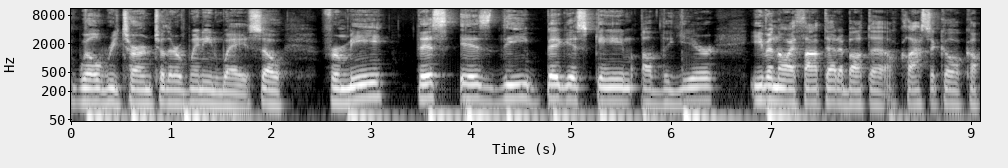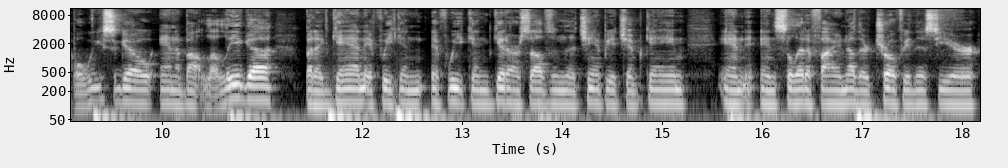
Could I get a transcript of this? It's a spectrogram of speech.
will return to their winning ways. So for me, this is the biggest game of the year, even though I thought that about the Clasico a couple weeks ago and about La Liga. But again, if we can if we can get ourselves in the championship game and and solidify another trophy this year,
